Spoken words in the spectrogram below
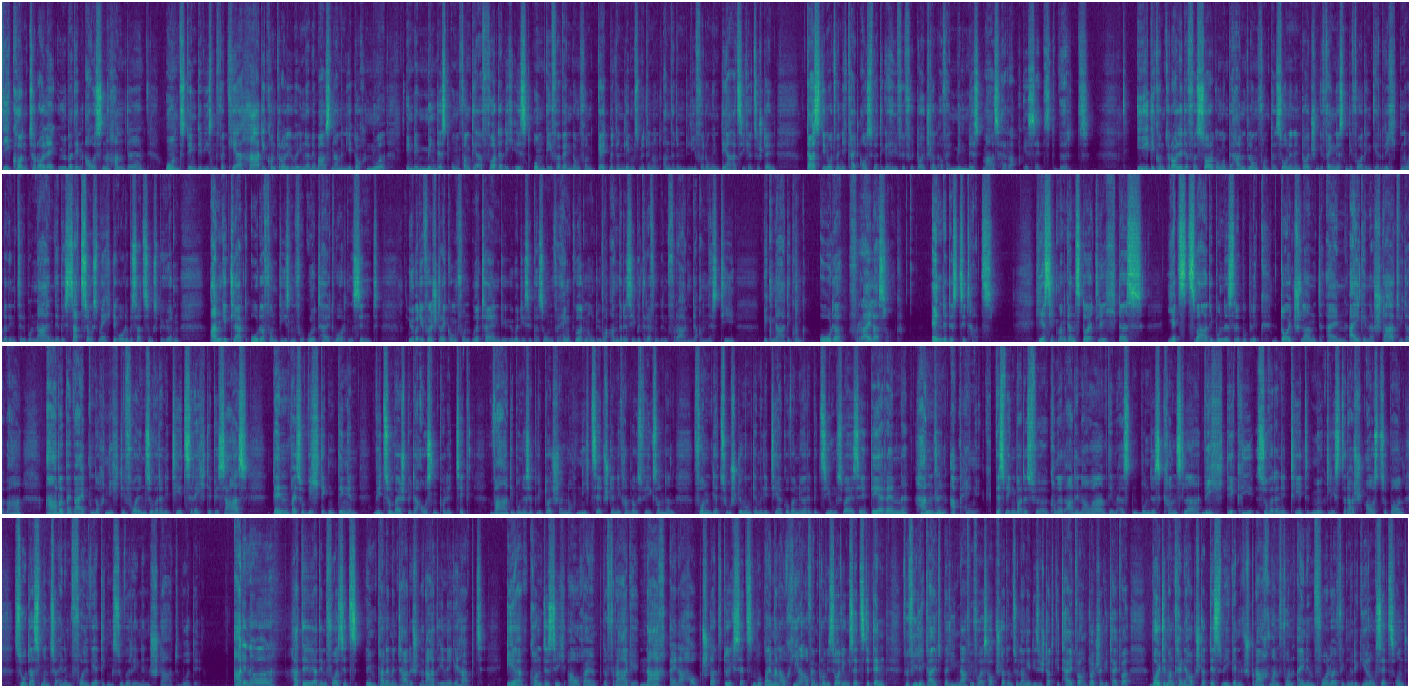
die Kontrolle über den Außenhandel und den Devisenverkehr, H die Kontrolle über innere Maßnahmen jedoch nur in dem Mindestumfang, der erforderlich ist, um die Verwendung von Geldmitteln, Lebensmitteln und anderen Lieferungen derart sicherzustellen, dass die Notwendigkeit auswärtiger Hilfe für Deutschland auf ein Mindestmaß herabgesetzt wird. I. Die Kontrolle der Versorgung und Behandlung von Personen in deutschen Gefängnissen, die vor den Gerichten oder den Tribunalen der Besatzungsmächte oder Besatzungsbehörden angeklagt oder von diesen verurteilt worden sind. Über die Vollstreckung von Urteilen, die über diese Personen verhängt wurden und über andere sie betreffenden Fragen der Amnestie, Begnadigung oder Freilassung. Ende des Zitats. Hier sieht man ganz deutlich, dass jetzt zwar die Bundesrepublik Deutschland ein eigener Staat wieder war, aber bei weitem noch nicht die vollen Souveränitätsrechte besaß, denn bei so wichtigen Dingen wie zum Beispiel der Außenpolitik, war die Bundesrepublik Deutschland noch nicht selbstständig handlungsfähig, sondern von der Zustimmung der Militärgouverneure bzw. deren Handeln abhängig. Deswegen war das für Konrad Adenauer, dem ersten Bundeskanzler, wichtig, die Souveränität möglichst rasch auszubauen, so dass man zu einem vollwertigen souveränen Staat wurde. Adenauer hatte ja den Vorsitz im Parlamentarischen Rat inne gehabt. Er konnte sich auch bei der Frage nach einer Hauptstadt durchsetzen, wobei man auch hier auf ein Provisorium setzte, denn für viele galt Berlin nach wie vor als Hauptstadt und solange diese Stadt geteilt war und Deutschland geteilt war, wollte man keine Hauptstadt. Deswegen sprach man von einem vorläufigen Regierungssitz und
